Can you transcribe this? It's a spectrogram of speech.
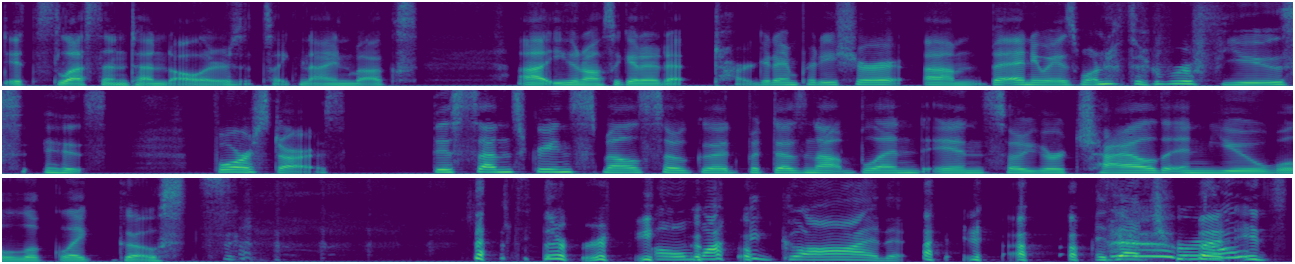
it's less than ten dollars. It's like nine bucks. Uh, you can also get it at Target, I'm pretty sure. Um, but anyways, one of the reviews is four stars. This sunscreen smells so good, but does not blend in, so your child and you will look like ghosts. That's the review. oh my god. Is that true? But it's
